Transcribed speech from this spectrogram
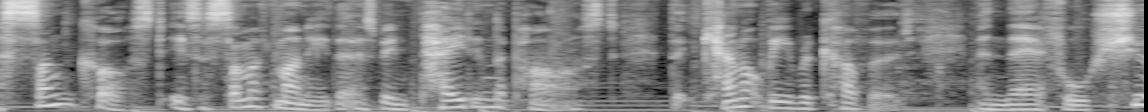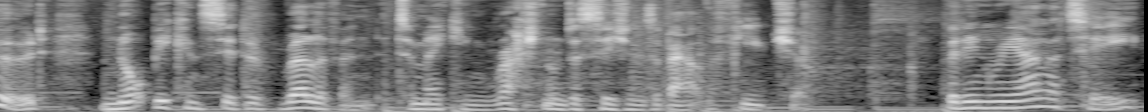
A sunk cost is a sum of money that has been paid in the past that cannot be recovered and therefore should not be considered relevant to making rational decisions about the future. But in reality,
